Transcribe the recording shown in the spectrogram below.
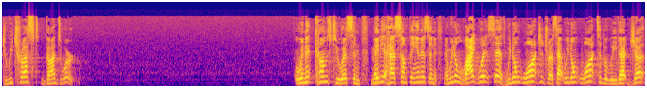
Do we trust God's word? When it comes to us, and maybe it has something in us, and, and we don't like what it says, we don't want to trust that, we don't want to believe that. Just,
